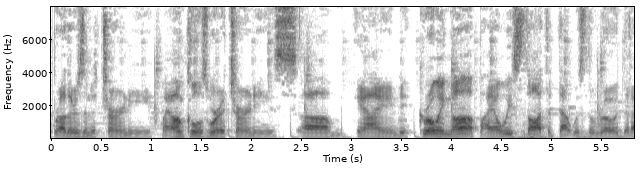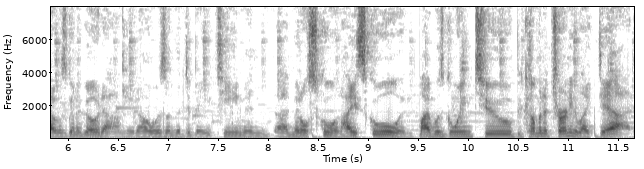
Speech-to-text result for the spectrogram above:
brother's an attorney, my uncles were attorneys. Um, and growing up, I always thought that that was the road that I was going to go down. You know, I was on the debate team in uh, middle school and high school, and I was going to become an attorney like dad.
